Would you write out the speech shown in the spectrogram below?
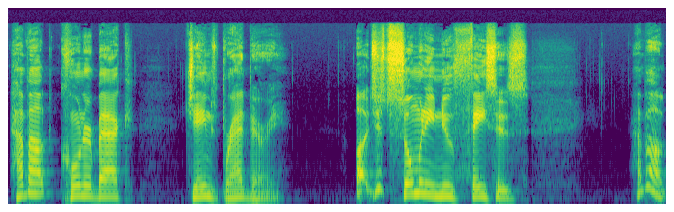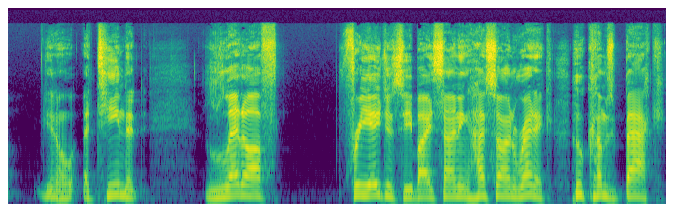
How about cornerback James Bradberry? Uh, just so many new faces. How about, you know, a team that led off free agency by signing Haason Reddick, who comes back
